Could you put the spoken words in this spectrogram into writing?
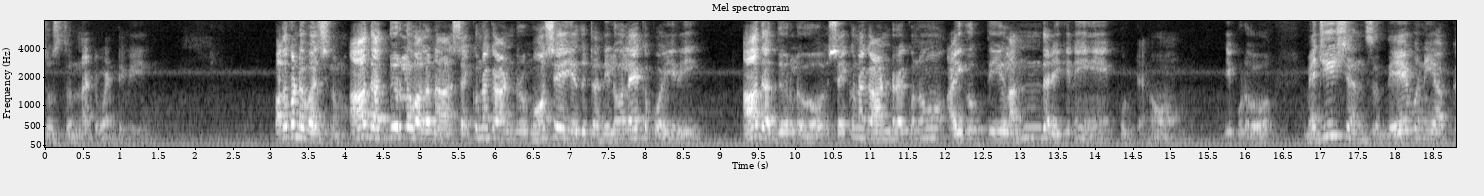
చూస్తున్నటువంటివి. పదకొండవ వచనం ఆ దద్దుర్ల వలన శకునగాండ్రు మోసే ఎదుట నిలవలేకపోయిరి. ఆ దద్దుర్లు శకునగాండ్రకును ఐగుప్తియులందరికీ పుట్టెను ఇప్పుడు మెజీషియన్స్ దేవుని యొక్క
